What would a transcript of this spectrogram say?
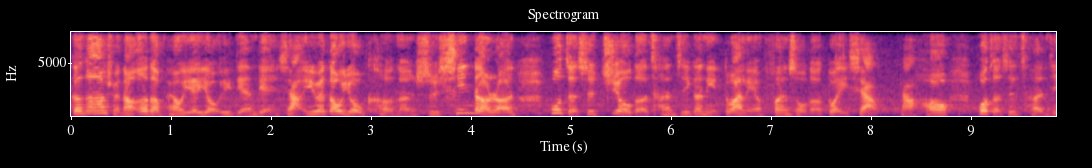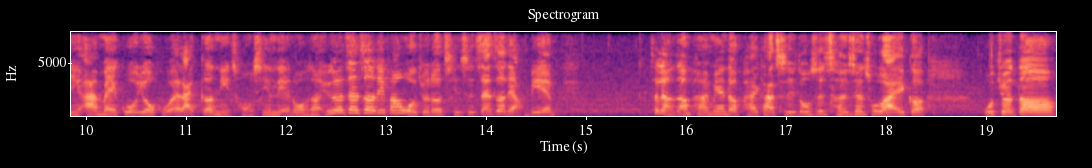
跟刚刚选到二的朋友也有一点点像，因为都有可能是新的人，或者是旧的曾经跟你断联分手的对象，然后或者是曾经暧昧过又回来跟你重新联络上。因为在这个地方，我觉得其实在这两边这两张牌面的牌卡，其实都是呈现出来一个，我觉得。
